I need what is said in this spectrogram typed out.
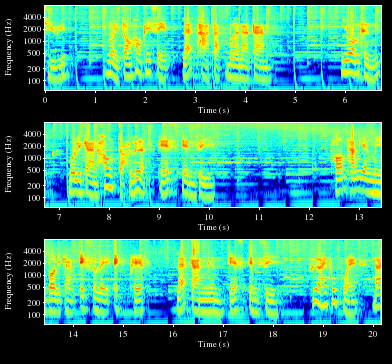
ชีวิต หน่วยจองห้องพิเศษและผ่าตัดบูรณาการ รวมถึง บริการห้องเจาะเลือด SMC พร้อมทั้งยังมีบริการ X-ray Express และการเงิน SMC เพื่อให้ผู้ป่วยได้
